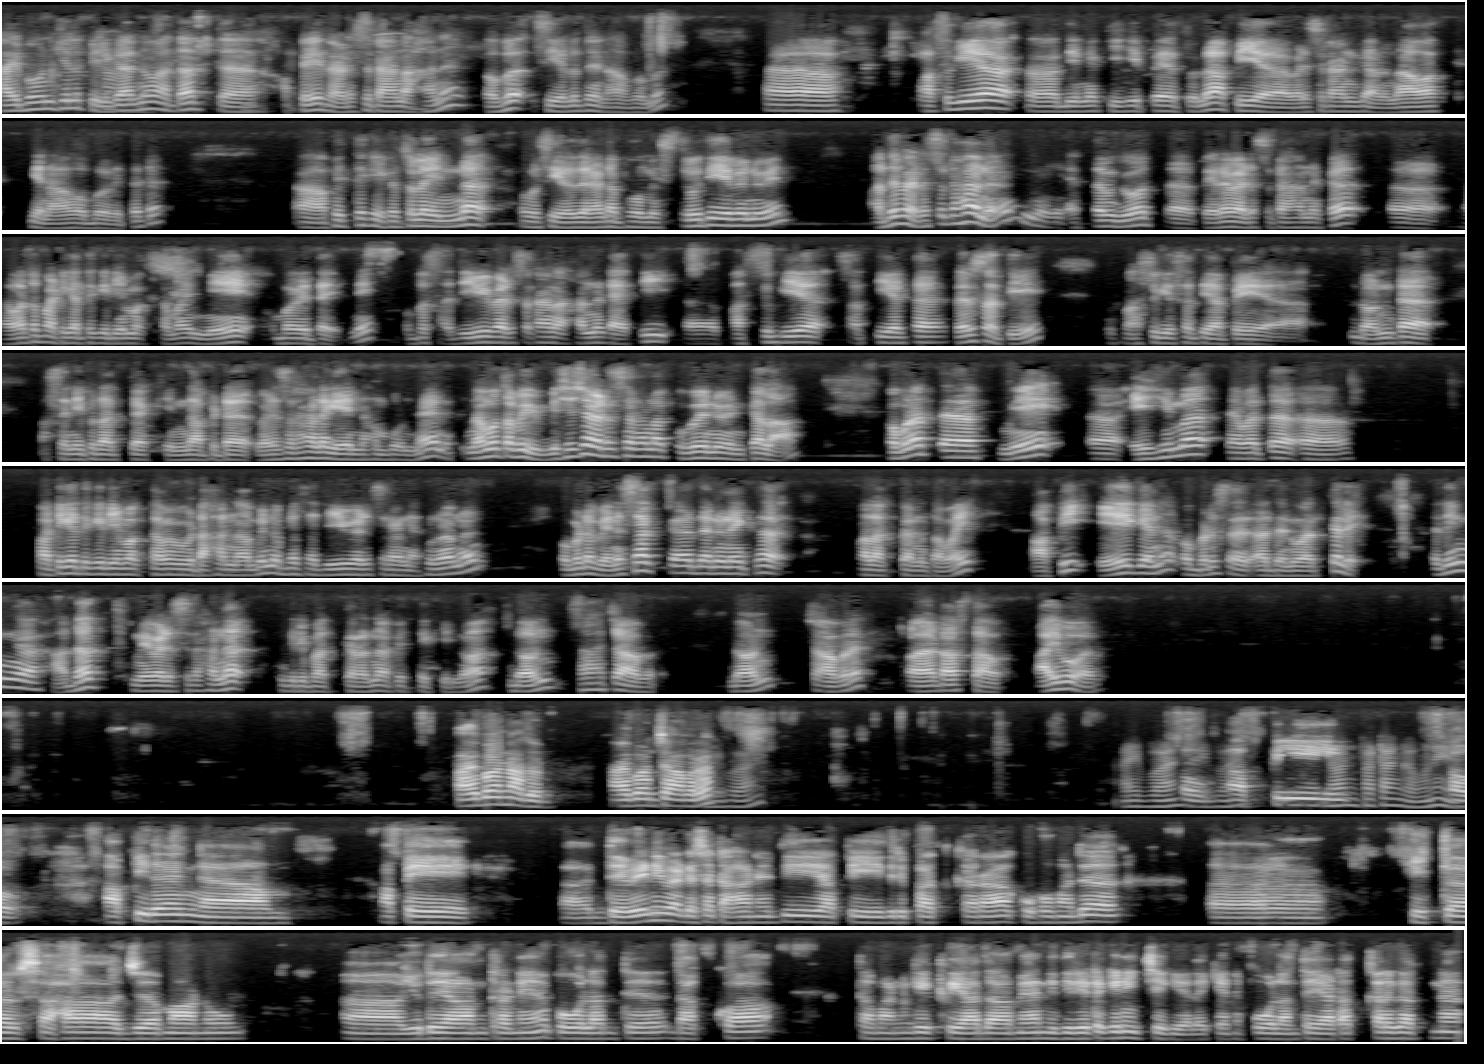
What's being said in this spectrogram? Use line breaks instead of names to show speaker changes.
අයිබෝන් කියල පිළිගන්නවා. අදත් අපේ වැඩසටාන අහන ඔබ සියලු දෙනාවම. පසුගිය දින කිහිපය තුළ අපි වැඩසටන් ගණනාවක් ගෙනාව ඔබ වෙතට. අපිත් එක තුළ ඉන්න ඔබ සියලු දෙනට බොහොම ස්තුතිය වෙනුවෙන්. අද වැඩසටහන ඇත්තම ගොත් පෙර වැඩසටහනක නවත පටිගත කිරීමක් තමයි මේ ඔබ වෙත එන්නේ ඔබ සජීවි වැඩසටහන අහන්නට ඇති පස්සුගිය සතියට පෙර සතියේ පස්සුගිය සති අපේ ඩොන්ට අසනි පදත්වයක් ඉන්න අපිට වැඩසරහන ගේ හම්බුන්න නමුත් අපි විශේෂ වැඩසරහනක් ඔබෙනුවෙන් කලා ඔබනත් මේ එහිම නැවත පටිගත කිරීමක් තම ටහන්නාබෙන් ඔබ සජී වැඩසර නැහුණන ඔබට වෙනසක් දැනෙන එක පලක් කන්න තමයි අපි ඒ ගැන ඔබට දැනුවත් කළේ. ඉතිං අදත් මේ වැඩසරහන ඉදිරිපත් කරන්න අපිත් එකින්නවා ඩොන් සහචාවර. ඩොන් චාවර ඔයාට අවස්ථාව. අයිබෝවන්.
අයිබන් අදුන්. අයිබන් චාමර. අපි
පටන්ගමන
ඔව. අපි දැන් අපේ දෙවෙනි වැඩසටහනදී අපි ඉදිරිපත් කරා කොහොමද හිටර් සහ ජර්මානු යුදයාන්ත්‍රණය පෝලන්තය දක්වා තමන්ගේ ක්‍රියාදාමයන් ඉදිරියට ගෙනනිච්චේ කියලා. කියන පෝලන්තය යටත් කරගත්න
